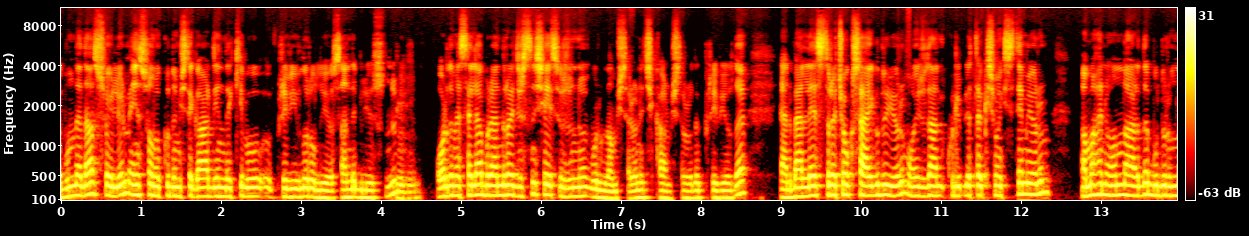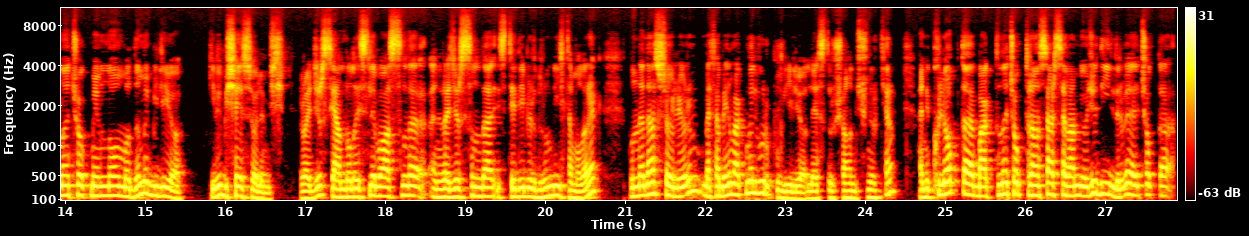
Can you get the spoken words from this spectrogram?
E bunu neden söylüyorum? En son okuduğum işte Guardian'daki bu preview'lar oluyor. Sen de biliyorsundur. Hı hı. Orada mesela Brandon Rodgers'ın şey sözünü vurgulamışlar. Öne çıkarmışlar orada preview'da. Yani ben Leicester'a çok saygı duyuyorum. O yüzden kulüple takışmak istemiyorum. Ama hani onlar da bu durumdan çok memnun olmadığımı biliyor gibi bir şey söylemiş Rodgers. Yani dolayısıyla bu aslında hani Rodgers'ın da istediği bir durum değil tam olarak. Bunu neden söylüyorum? Mesela benim aklıma Liverpool geliyor Leicester şu an düşünürken. Hani Klopp da baktığında çok transfer seven bir hoca değildir ve çok da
